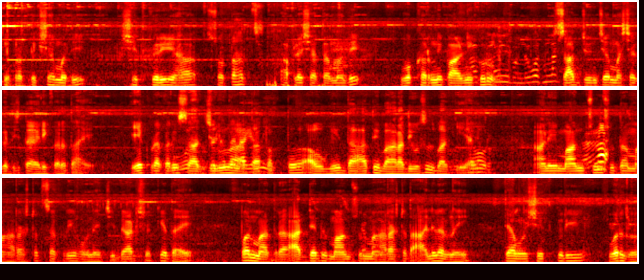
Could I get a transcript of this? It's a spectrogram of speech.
की प्रत्यक्षामध्ये शेतकरी हा स्वतःच आपल्या शेतामध्ये वखरणी पाळणी करून सात जूनच्या मशागतीची तयारी करत आहे. एक प्रकारे सात जूनला आता फक्त अवघे दहा ते बारा दिवसच बाकी आहे. आणि मान्सूनसुद्धा महाराष्ट्रात सक्रिय होण्याची दाट शक्यता आहे. पण मात्र अद्याप मान्सून महाराष्ट्रात आलेला नाही. त्यामुळे शेतकरी वर्ग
